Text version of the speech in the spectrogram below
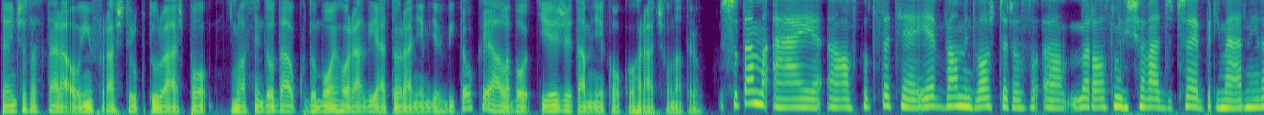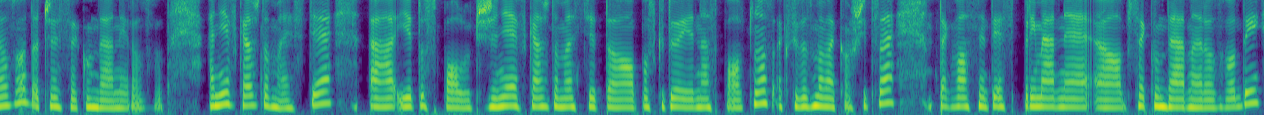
ten, čo sa stará o infraštruktúru až po vlastne dodávku do môjho radiátora niekde v bytovke, alebo tiež je tam niekoľko hráčov na trhu? Sú tam aj, v podstate je veľmi dôležité roz, rozlišovať, čo je primárny rozvod a čo je sekundárny rozvod. A nie v každom meste je to spolu, čiže nie v každom meste to poskytuje jedna spoločnosť. Ak si vezmeme Košice, tak vlastne tie primárne sekundárne rozvody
